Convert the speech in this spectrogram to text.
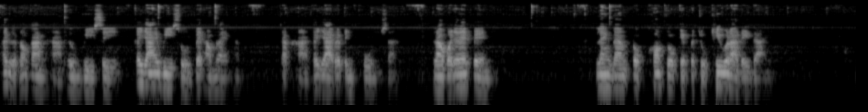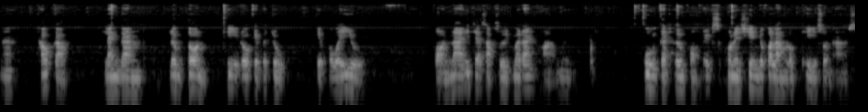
ถ้าเกิดต้องการหาเทอม vc ก็ย้าย v 0ไปทำอะไรครับ จากหารก็ย้ายไปเป็นคูณซะ เราก็จะได้เป็น แรงดันตกข้อมตัวเก็บประจุที่เวลาใดๆนะเท่ากับแรงดันเริ่มต้นที่ตัวเก็บประจุเก็บเอาไว้อยู่ ก่อนหน้าที่จะสับสวิตมาด้านขวามือคูณกับเทอมของ exponential ยกกำลังลบ t ส่วน rc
